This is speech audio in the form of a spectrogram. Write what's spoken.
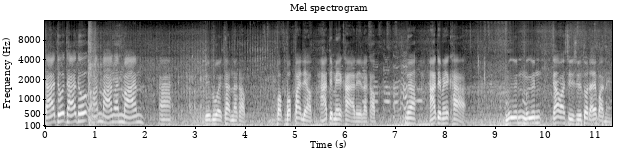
สาธุสาธุหมานหมานหมานหมานอะรวยๆกันนะครับบบบไปแล้วหาแต่แม่ค้าเลยละครับเนี่ยหาแต่แม่ค้ามืออื่นมืออื่นก้าวว่าซื้อซื้อตัวใดบัตรเนี่ย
